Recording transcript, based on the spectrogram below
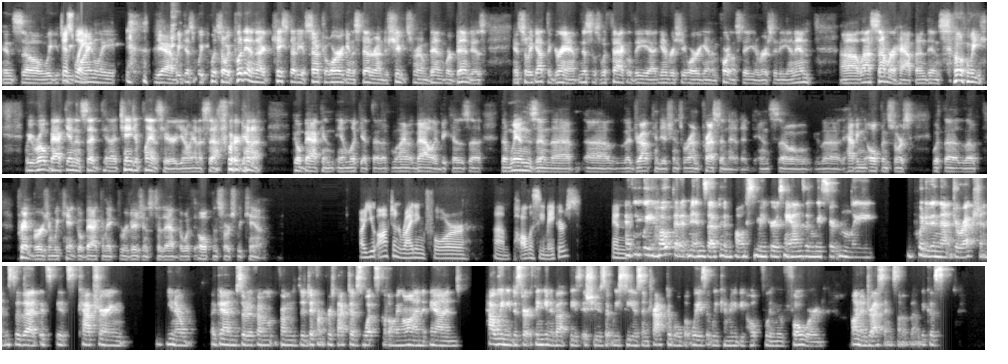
and so we, just we finally yeah we just we put so we put in a case study of central oregon instead around deschutes from bend where bend is. And so we got the grant and this is with faculty at university of oregon and portland state university. And then uh, last summer happened and so we we wrote back in and said uh, change of plans here you know nsf we're gonna go back and, and look at the Willamette Valley because uh, the winds and the, uh, the drought conditions were unprecedented. And so the, having the open source with the, the print version, we can't go back and make revisions to that, but with the open source, we can. Are you often writing for um, policymakers? And I think we hope that it ends up in policymakers' hands, and we certainly put it in that direction so that it's it's capturing, you know, again, sort of from from the different perspectives, what's going on and how we need to start thinking about these issues that we see as intractable, but ways that we can maybe hopefully move forward on addressing some of them because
